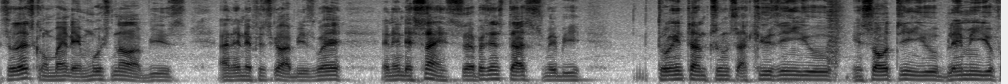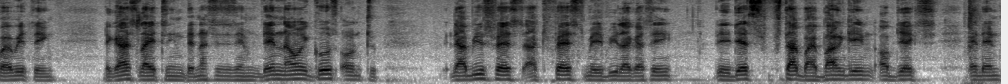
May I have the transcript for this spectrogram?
So let's combine the emotional abuse and then the physical abuse, where and then the signs. So the person starts maybe throwing tantrums, accusing you, insulting you, blaming you for everything, the gaslighting, the narcissism. Then now it goes on to the abuse first. At first, maybe like I say, they just start by banging objects, and then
